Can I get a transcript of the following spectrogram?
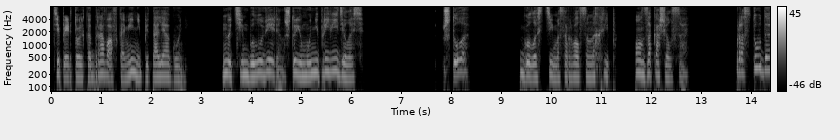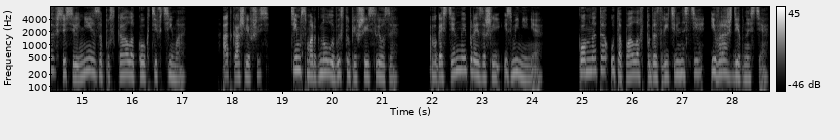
Теперь только дрова в камине питали огонь. Но Тим был уверен, что ему не привиделось. «Что?» Голос Тима сорвался на хрип. Он закашлялся. Простуда все сильнее запускала когти в Тима. Откашлившись, Тим сморгнул выступившие слезы. В гостиной произошли изменения. Комната утопала в подозрительности и враждебности.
